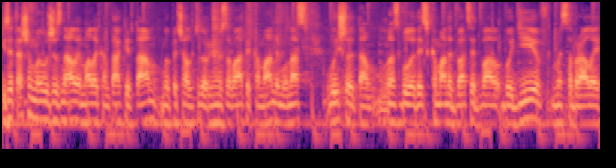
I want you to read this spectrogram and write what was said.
І за те, що ми вже знали, мали контактів там. Ми почали тут організувати команди. У нас вийшли там. У нас були десь команди 22 водіїв. Ми зібрали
